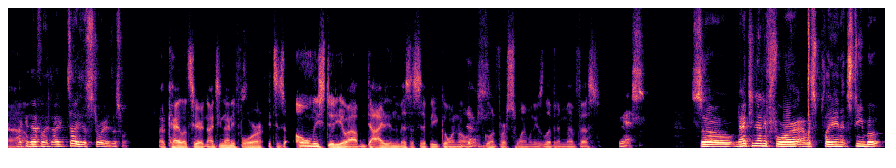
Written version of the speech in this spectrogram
um, i can definitely i can tell you the story of this one. Okay let's hear it. 1994 it's his only studio album died in the mississippi going yes. going for a swim when he was living in memphis. Yes. So 1994, I was playing at Steamboat,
